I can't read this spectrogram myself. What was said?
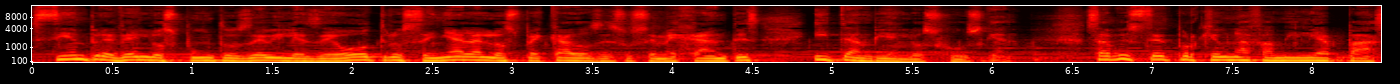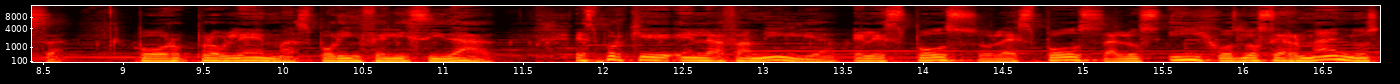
siempre ven los puntos débiles de otros, señalan los pecados de sus semejantes y también los juzgan. ¿Sabe usted por qué una familia pasa por problemas, por infelicidad? Es porque en la familia el esposo, la esposa, los hijos, los hermanos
